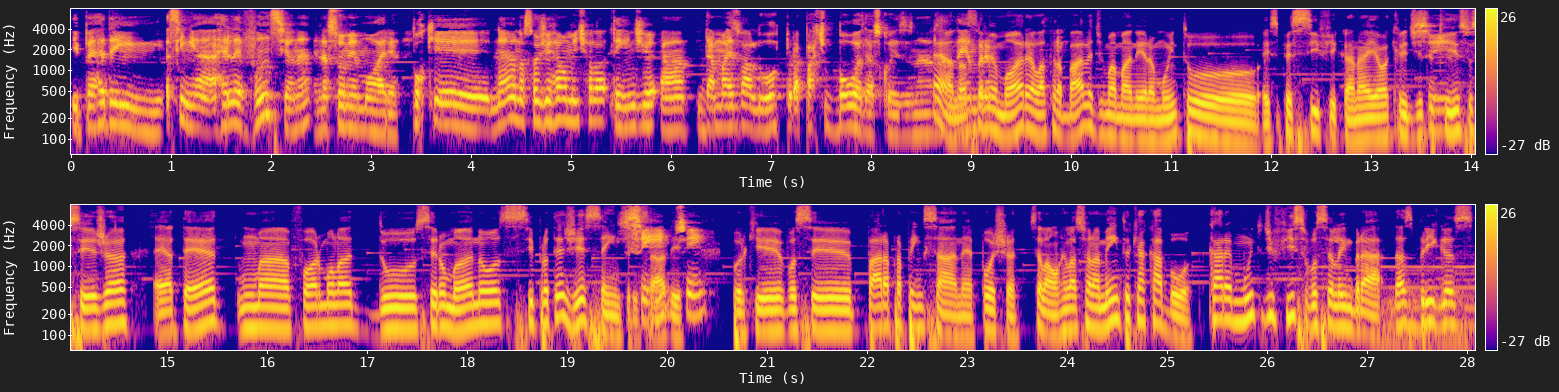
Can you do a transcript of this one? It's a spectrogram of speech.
e perdem, assim, a relevância, né? Na sua memória. Porque, né? A nostalgia realmente ela tende a dar mais valor pra parte boa das coisas, né? É, a nossa lembra memória, ela trabalha de uma maneira muito específica, né? E eu acredito Sim. que isso seja é, até uma fórmula do ser humano se proteger sempre, sim, sabe? Sim, Porque você para pra pensar, né? Poxa, sei lá, um relacionamento que acabou. Cara, é muito difícil você lembrar das brigas,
